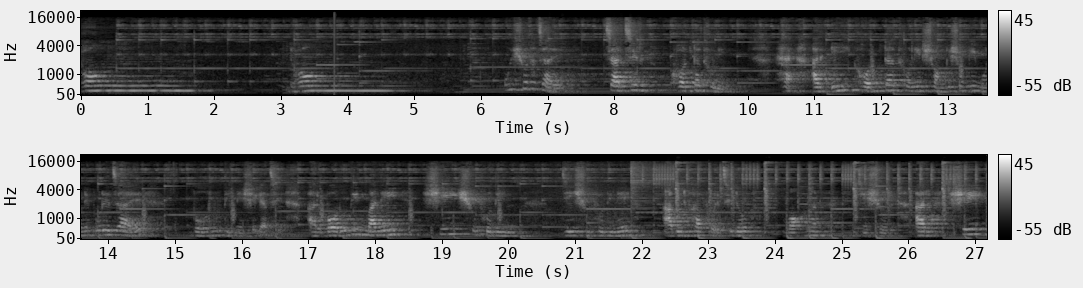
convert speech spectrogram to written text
ঢং ঢং। ওই শোনা যায় চার্চের ঘণ্টা ধ্বনি। হ্যাঁ আর এই ঘণ্টা ধ্বনির সঙ্গে সঙ্গে মনে পড়ে যায় বড়দিন এসে গেছে। আর বড়দিন মানেই সেই শুভ দিন যে শুভ দিনে আবির্ভাব হয়েছিল মহান যিশুর। আর সেই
